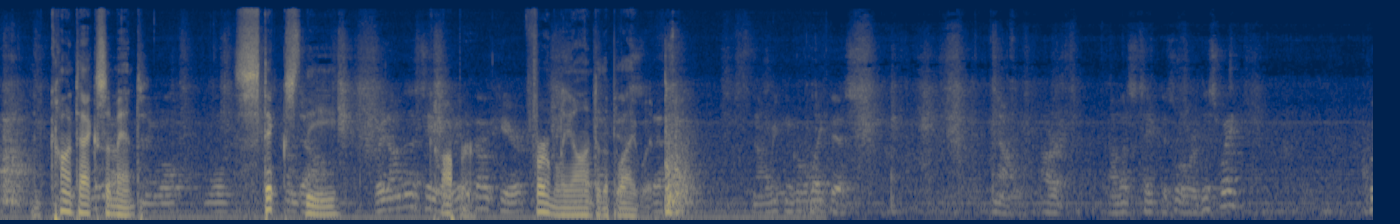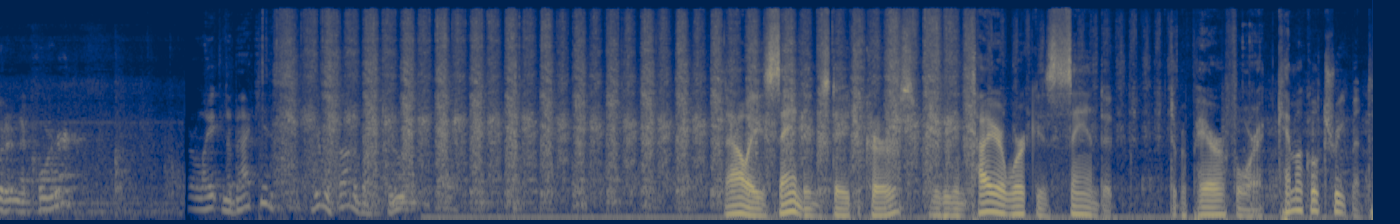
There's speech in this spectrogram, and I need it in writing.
and contact cement sticks the copper firmly onto the plywood. Now we can go like this. Now, all right. Now let's take this over this way. Put it in a corner. Light in the back here. Never thought about it, you know. Now a sanding stage occurs where the entire work is sanded to prepare for a chemical treatment.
